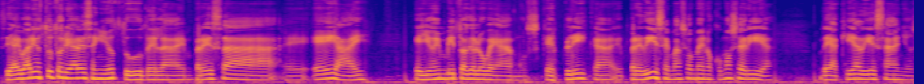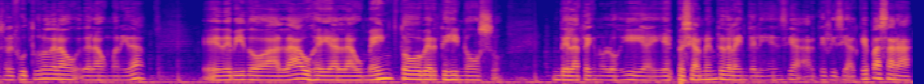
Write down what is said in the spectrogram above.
Sí, hay varios tutoriales en YouTube de la empresa eh, AI que yo invito a que lo veamos, que explica, eh, predice más o menos cómo sería de aquí a 10 años el futuro de la, humanidad, eh, debido al auge y al aumento vertiginoso de la tecnología y especialmente de la inteligencia artificial. ¿Qué pasará?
